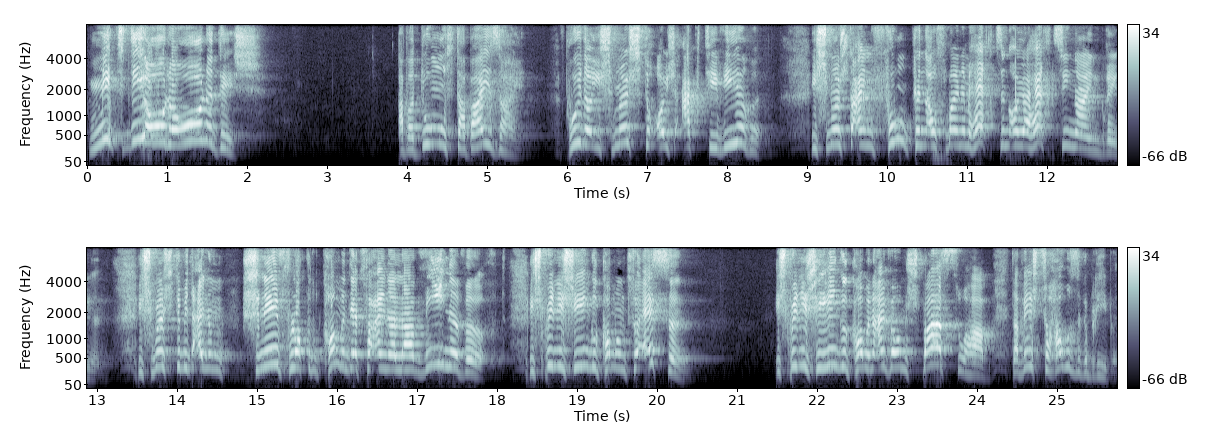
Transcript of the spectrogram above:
Mit dir oder ohne dich. Aber du musst dabei sein. Brüder, ich möchte euch aktivieren. Ich möchte einen Funken aus meinem Herz in euer Herz hineinbringen. Ich möchte mit einem Schneeflocken kommen, der zu einer Lawine wird. Ich bin nicht hingekommen, um zu essen. Ich bin nicht hingekommen, einfach um Spaß zu haben. Da wäre ich zu Hause geblieben.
